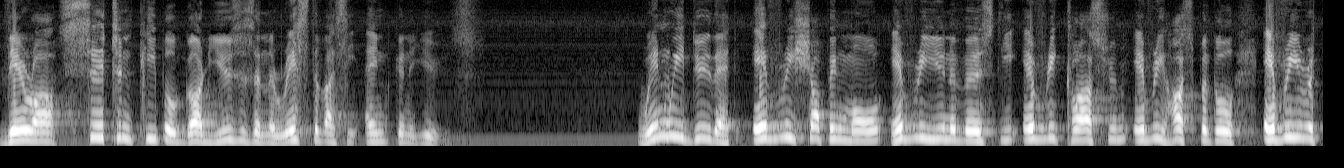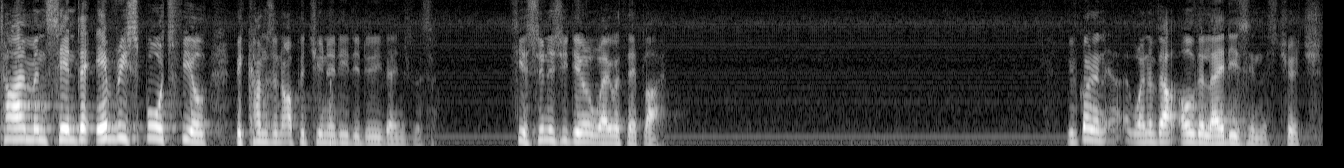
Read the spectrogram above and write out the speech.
there are certain people God uses and the rest of us He ain't going to use, when we do that, every shopping mall, every university, every classroom, every hospital, every retirement center, every sports field becomes an opportunity to do evangelism. See, as soon as you deal away with that lie. We've got an, one of our older ladies in this church.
